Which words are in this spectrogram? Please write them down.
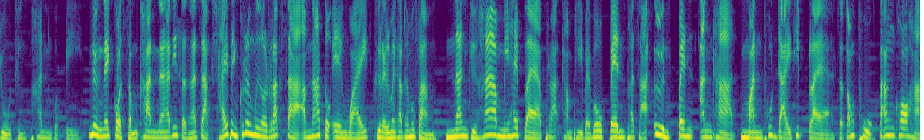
อยู่ถึงพันกว่าปีหนึ่งในกฎสำคัญนะฮะที่ศาสนาจักรใช้เป็นเครื่องมือรักษาอำนาจตัวเองไว้ คืออะไรรู้ไหมครับท่านผู้ฟัง นั่นคือห้ามมิให้แปลพระคัมภีร์ไบเบิลเป็นภาษาอื่นเป็นอันขาด มันผู้ใดที่แปลจะต้องถูกตั้งข้อหา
